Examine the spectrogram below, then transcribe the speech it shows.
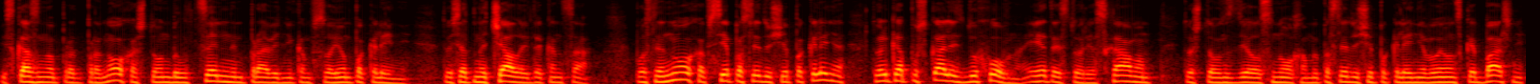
И сказано про, про Ноха, что он был цельным праведником в своем поколении, то есть от начала и до конца. После Ноха все последующие поколения только опускались духовно. И эта история с Хамом, то, что он сделал с Нохом, и последующее поколение Вавилонской башни,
